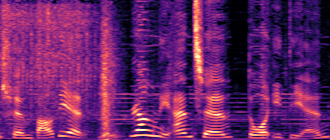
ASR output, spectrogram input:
全宝典，让你安全多一点。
